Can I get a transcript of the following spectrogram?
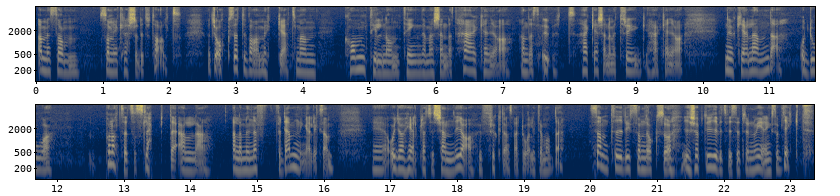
ja, men som, som jag kraschade totalt. Jag tror också att det var mycket att man kom till någonting där man kände att här kan jag andas ut. Här kan jag känna mig trygg. Här kan jag, nu kan jag landa. Och då på något sätt så släppte alla, alla mina fördämningar liksom. Eh, och jag helt plötsligt kände jag hur fruktansvärt dåligt jag mådde. Samtidigt som det också, jag köpte ju givetvis ett renoveringsobjekt.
